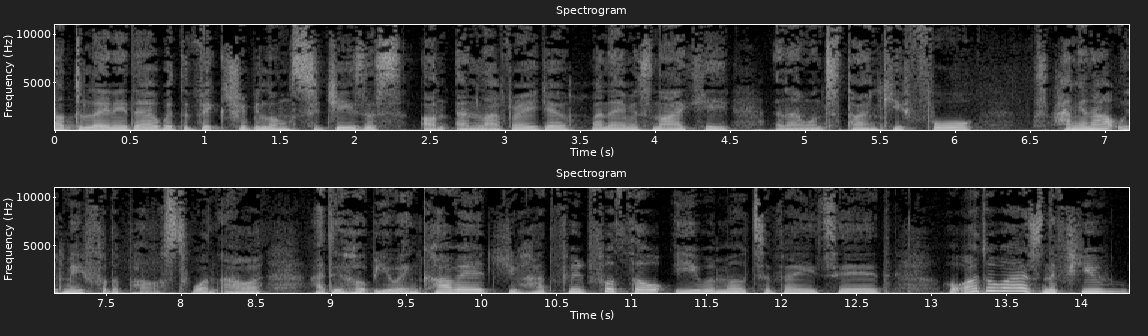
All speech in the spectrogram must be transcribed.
Todd Dulaney there with the victory belongs to Jesus on NLive Radio. My name is Nike, and I want to thank you for hanging out with me for the past one hour. I do hope you were encouraged, you had food for thought, you were motivated, or otherwise. And if you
